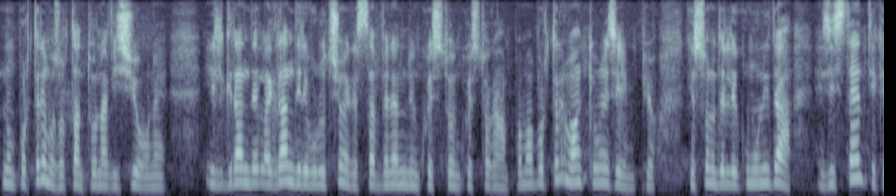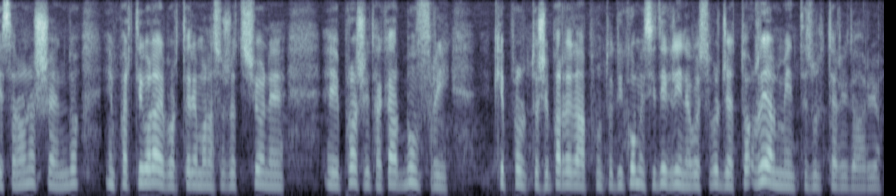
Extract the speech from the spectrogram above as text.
non porteremo soltanto una visione, grande, la grande rivoluzione che sta avvenendo in questo, in questo campo, ma porteremo anche un esempio che sono delle comunità comunità esistenti che stanno nascendo, in particolare porteremo l'associazione eh, Procita Carbon Free che pronto ci parlerà appunto di come si declina questo progetto realmente sul territorio.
